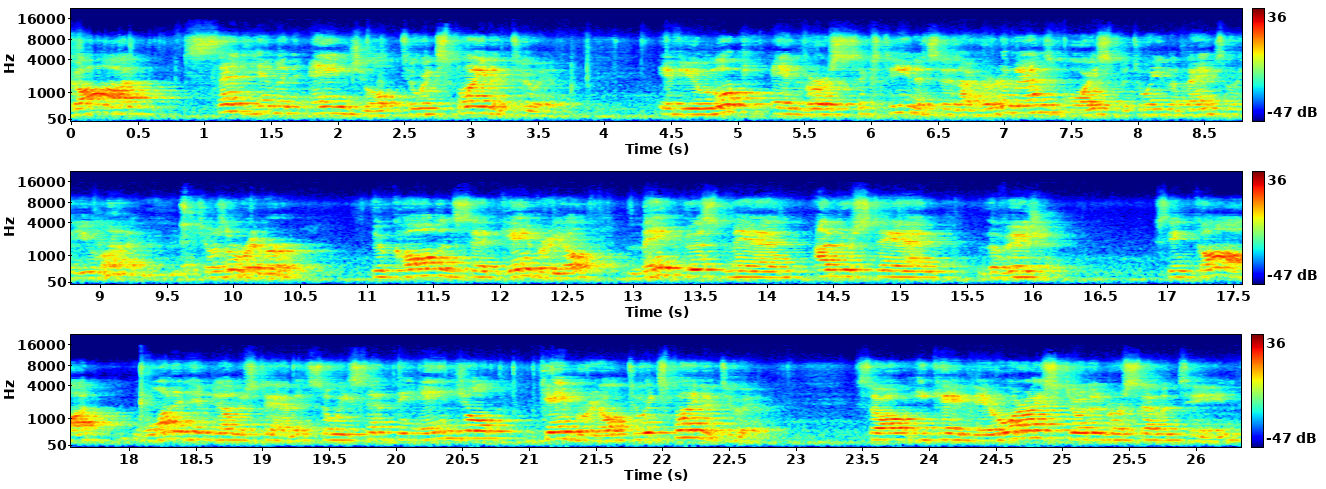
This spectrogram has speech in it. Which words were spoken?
God sent him an angel to explain it to him. If you look in verse 16, it says, I heard a man's voice between the banks of the Ulai, which was a river, who called and said, Gabriel, make this man understand the vision. See, God wanted him to understand it, so he sent the angel Gabriel to explain it to him. So he came near where I stood in verse 17,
